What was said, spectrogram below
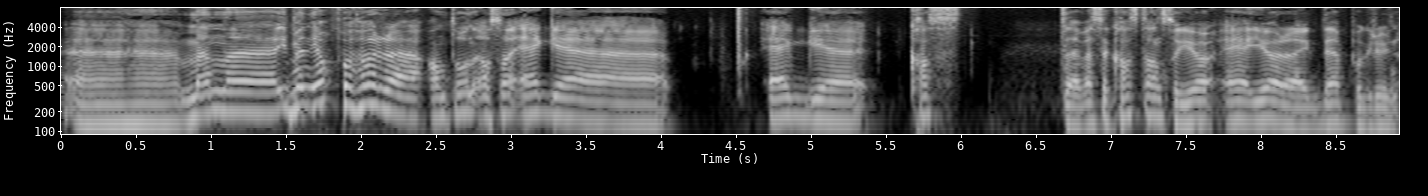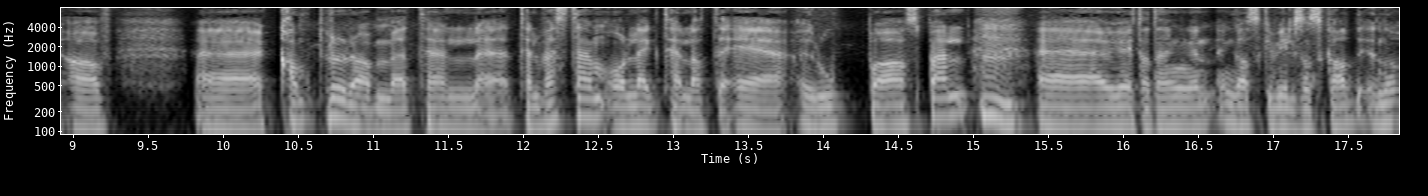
Eh, men, eh, men ja, få høre, Anton. Altså, jeg, eh, jeg eh, kaster Hvis jeg kaster den, så gjør jeg, gjør jeg det av eh, kampprogrammet til, til Westham, og legger til at det er europaspill. Eh, vi vet at det er en, en ganske vill sånn skade. Nå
